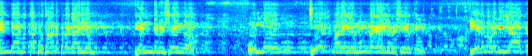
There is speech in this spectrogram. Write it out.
രണ്ടാമത്തെ പ്രധാനപ്പെട്ട കാര്യം രണ്ട് വിഷയങ്ങളാണ്. ഒന്ന് ചോരൽമലയിലെ മുണ്ടകയിലെ വിഷയത്തിൽ ഇടതടവില്ലാത്ത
